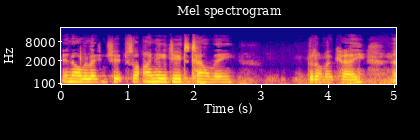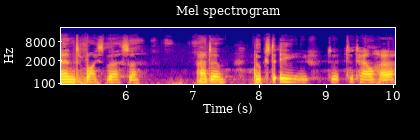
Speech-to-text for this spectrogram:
in our relationships? So I need you to tell me that I'm okay, and vice versa. Adam looks to Eve to, to tell her,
